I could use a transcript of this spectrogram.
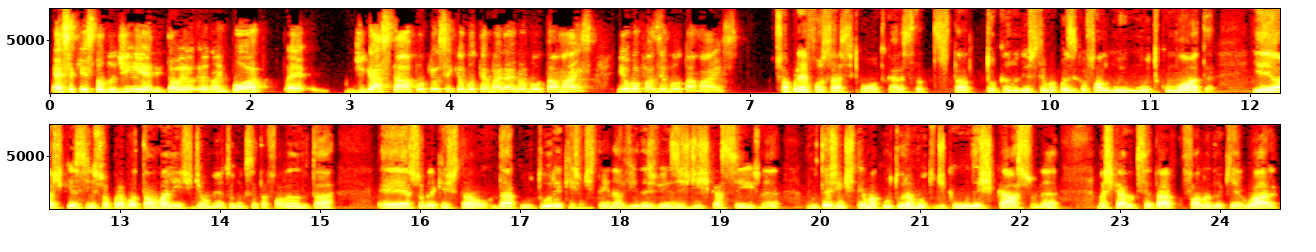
essa questão do dinheiro. Então, eu, eu não importo é, de gastar, porque eu sei que eu vou trabalhar e vai voltar mais, e eu vou fazer voltar mais. Só para reforçar esse ponto, cara, você está tá tocando nisso, tem uma coisa que eu falo muito, muito com Mota, e aí eu acho que, assim, só para botar uma lente de aumento no que você está falando, tá? É sobre a questão da cultura que a gente tem na vida, às vezes, de escassez, né? Muita gente tem uma cultura muito de que o mundo é escasso, né? Mas, cara, o que você está falando aqui agora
